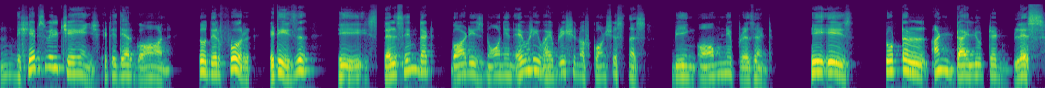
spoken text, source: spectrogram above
Hmm, the shapes will change, it is they are gone. So therefore it is he tells him that God is known in every vibration of consciousness, being omnipresent. He is total, undiluted bliss.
